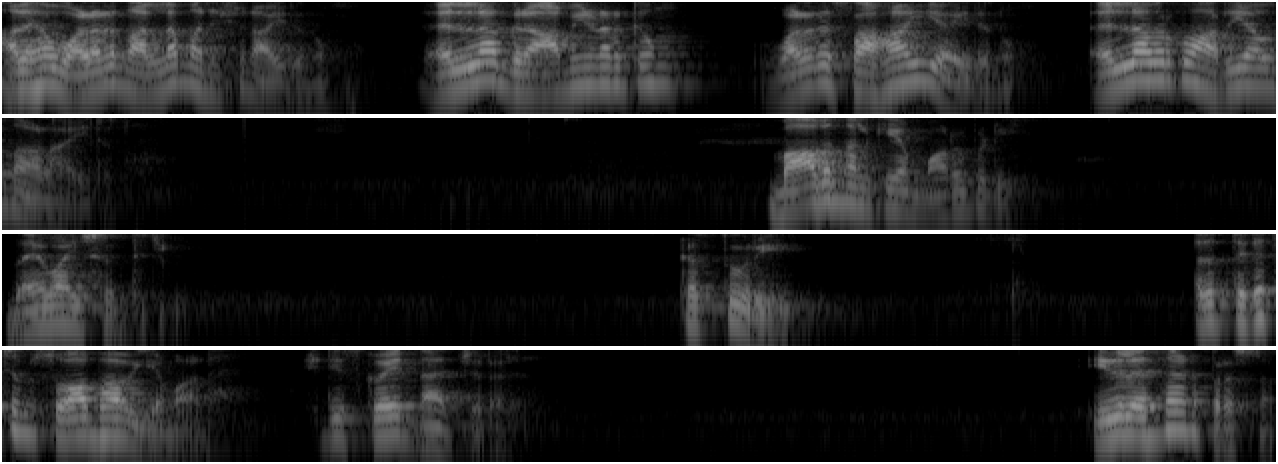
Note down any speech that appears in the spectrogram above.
അദ്ദേഹം വളരെ നല്ല മനുഷ്യനായിരുന്നു. എല്ലാ ഗ്രാമീണർക്കും വളരെ സഹായിയായിരുന്നു. എല്ലാവർക്കും അറിയാവുന്ന ആളായിരുന്നു. ബാബ നൽകിയ മറുപടി ദയവായി ശ്രദ്ധിച്ചു കസ്തൂരി. അത് തികച്ചും സ്വാഭാവികമാണ്. ഇറ്റ് ഈസ് ക്വൈറ്റ് നാച്ചുറൽ ഇതിലെന്താണ് പ്രശ്നം?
